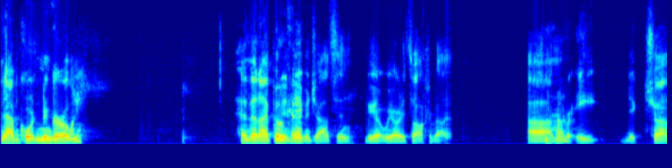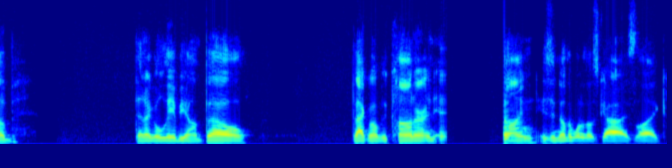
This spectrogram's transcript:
And have Gordon and Gurley. And then I put in David Johnson. We we already talked about. it. Uh, Uh-huh. Number eight, Nick Chubb. Then I go Le'Veon Bell. Back him up with Conner and and nine is another one of those guys. Like,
